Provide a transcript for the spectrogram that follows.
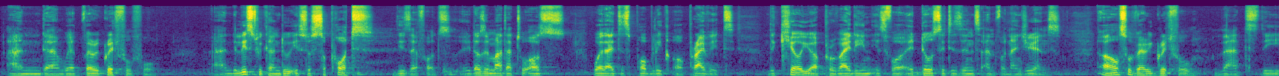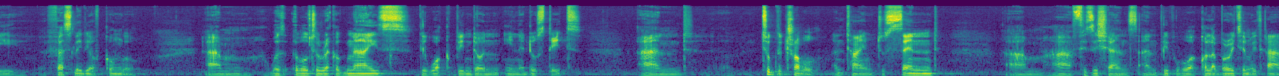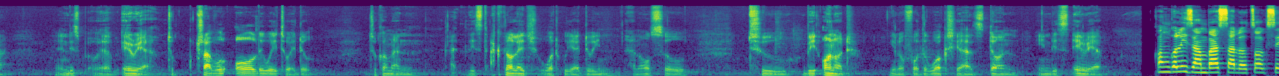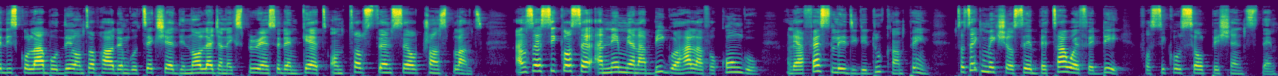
and uh, we're very grateful for. And the least we can do is to support these efforts. It doesn't matter to us whether it is public or private. The cure you are providing is for Edo citizens and for Nigerians. I'm also very grateful that the First Lady of Congo um, was able to recognize the work being done in Edo State and took the trouble and time to send um, her physicians and people who are collaborating with her in this uh, area to travel all the way to Edo to come and at least acknowledge what we are doing and also to be honored, you know, for the work she has done in this area. congolese ambassador tok say dis collabo on top how dem go take share the knowledge and experience wey dem get on top stem cell transplant and say sickle cell anemia na big wahala for congo and dia first lady dey do campaign to take make sure say beta welfare dey for sickle cell patients dem.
